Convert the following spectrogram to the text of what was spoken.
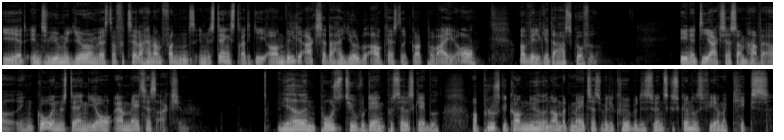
I et interview med Euroinvestor fortæller han om fondens investeringsstrategi og om hvilke aktier, der har hjulpet afkastet godt på vej i år, og hvilke, der har skuffet. En af de aktier, som har været en god investering i år, er Matas-aktien. Vi havde en positiv vurdering på selskabet, og pludselig kom nyheden om, at Matas ville købe det svenske skønhedsfirma Kicks,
